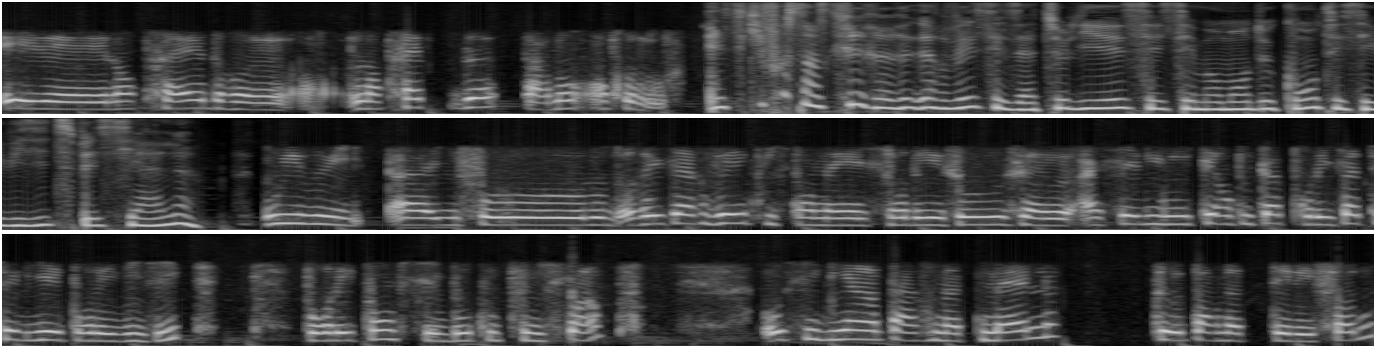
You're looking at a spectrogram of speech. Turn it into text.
et l'entraide, pardon, entre nous. Est-ce qu'il faut s'inscrire et réserver ces ateliers, ces, ces moments de contes et ces visites spéciales? Oui, oui, euh, il faut réserver puisqu'on est sur des choses euh, assez limitées, en tout cas pour les ateliers pour les visites. Pour les comptes, c'est beaucoup plus simple, aussi bien par notre mail que par notre téléphone.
